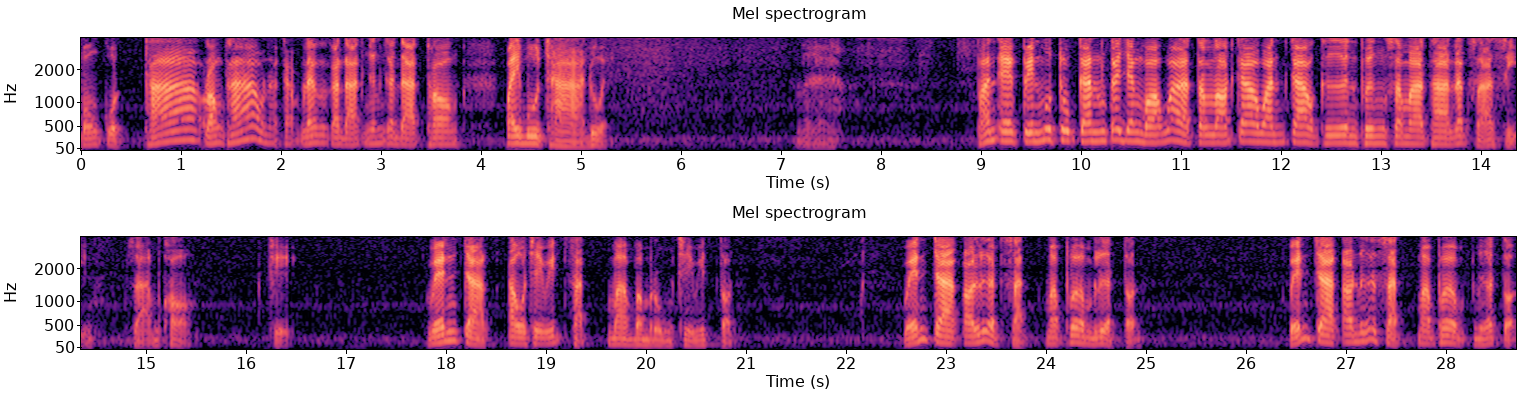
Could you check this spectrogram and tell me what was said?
มงกุฎท้ารองเท้านะครับ แล้วก็กระดาษเงินกระดาษทองไปบูชาด้วยนะพันเอกปิ่นมุตุกันก็ยังบอกว่าตลอดเก้าวันเก้าคืน พึงสมาทานรักษาศีลสามข้อคือ เว้นจากเอาชีวิตสัตว์มาบำรุงชีวิตตน เว้นจากเอาเลือดสัตว์มาเพิ่มเลือดตน เว้นจากเอาเนื้อสัตว์มาเพิ่มเนื้อตน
